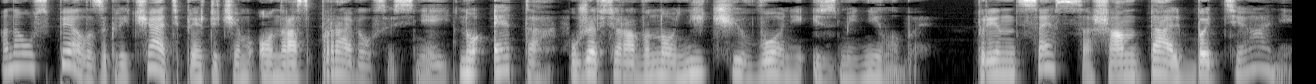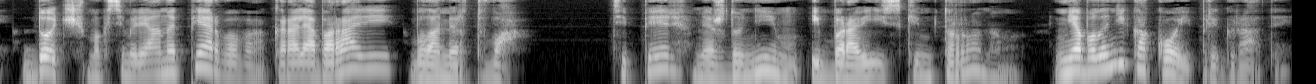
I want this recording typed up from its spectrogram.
Она успела закричать, прежде чем он расправился с ней, но это уже все равно ничего не изменило бы. Принцесса Шанталь Баттиани, дочь Максимилиана I, короля Баравии, была мертва. Теперь между ним и Боровийским троном не было никакой преграды.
